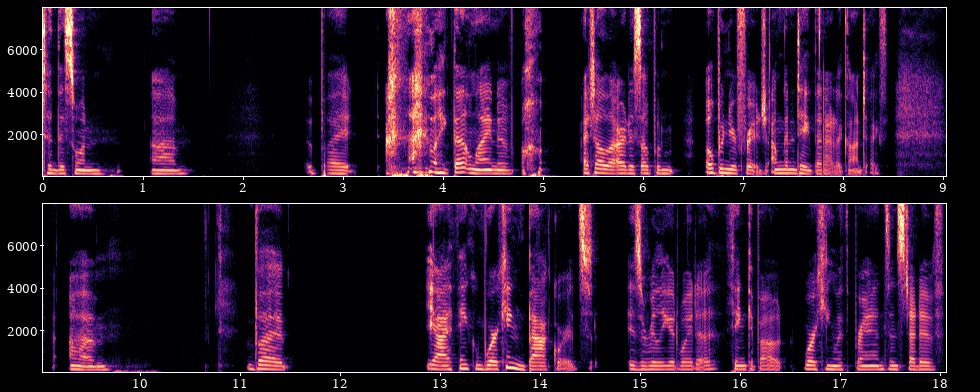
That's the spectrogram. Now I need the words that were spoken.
to this one. Um but I like that line of I tell the artist open open your fridge. I'm going to take that out of context. Um but yeah, I think working backwards is a really good way to think about working with brands instead of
